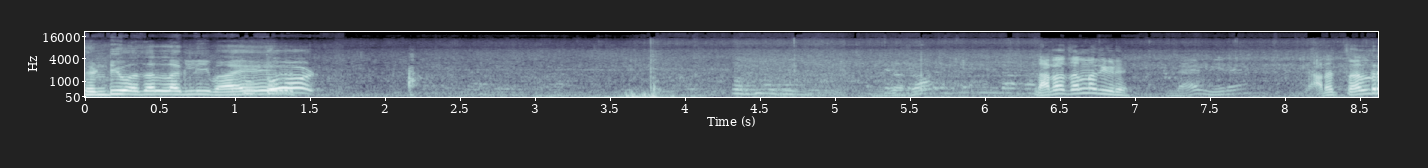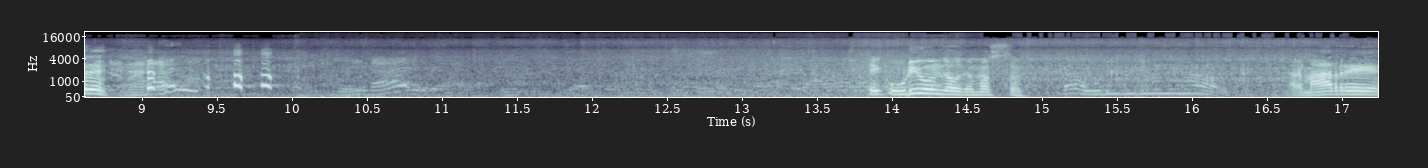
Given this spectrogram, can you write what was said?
थंडी वाजायला लागली बाहेर दादा चल ना तिकडे. अरे चल रे. एक उडी होऊन जाऊ दे मस्त. अरे मार रे.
